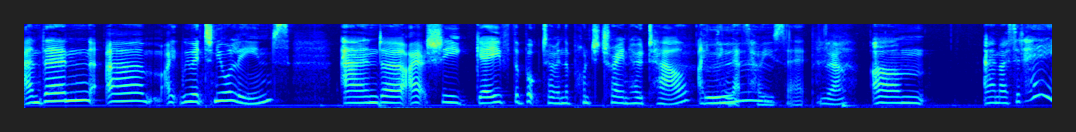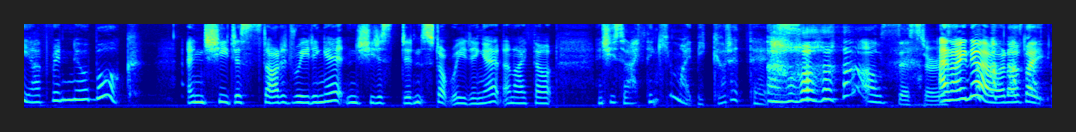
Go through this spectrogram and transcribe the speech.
And then um, I, we went to New Orleans, And uh, I actually gave the book to her in the Pontchartrain Hotel. I think that's how you say it. Yeah. Um, and I said, Hey, I've written you a book. And she just started reading it and she just didn't stop reading it. And I thought, and she said, I think you might be good at this. oh, sisters. and I know. And I was like,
